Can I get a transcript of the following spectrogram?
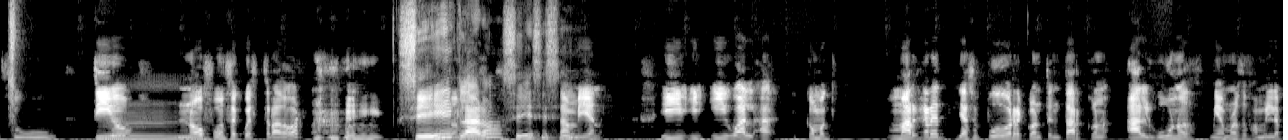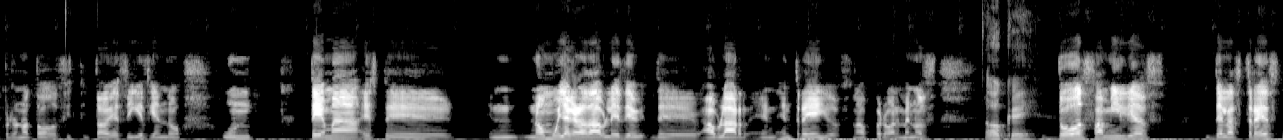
su tío Mm. no fue un secuestrador Sí, Entonces, claro, sí, sí, sí. también. Y, y- y igual, ah, como que Margaret ya se pudo recontentar con algunos miembros de su familia, pero no todos. Y, todavía sigue siendo un tema este no muy agradable de, de hablar en- entre ellos, ¿no? Pero al menos Ok. dos familias de las tres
